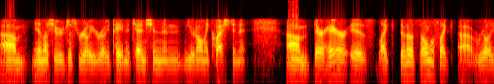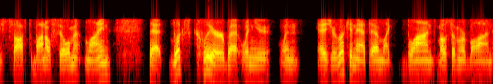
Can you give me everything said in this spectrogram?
um, unless you were just really, really paying attention, and you would only question it. Um, their hair is like it's almost like a really soft monofilament line that looks clear, but when you when as you're looking at them, like blonde, most of them are blonde,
